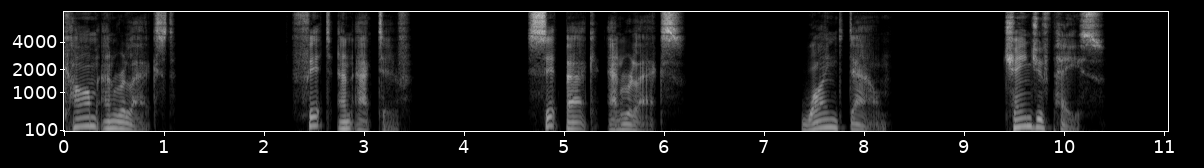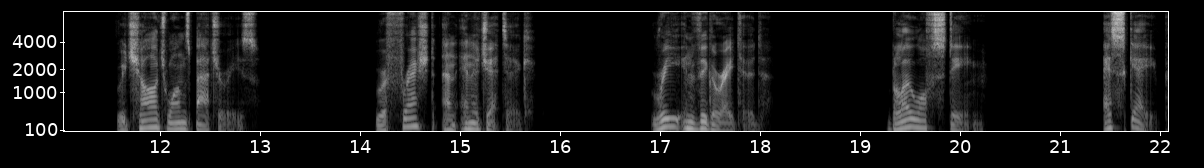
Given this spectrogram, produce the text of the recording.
Calm and relaxed. Fit and active. Sit back and relax. Wind down. Change of pace. Recharge one's batteries. Refreshed and energetic. Reinvigorated. Blow off steam. Escape.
